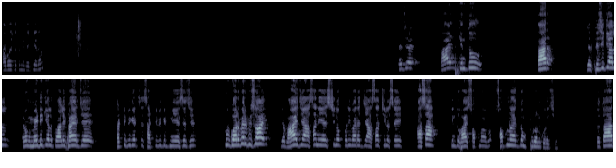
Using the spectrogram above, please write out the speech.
কাগজটা তুমি দেখিয়ে দাও। এই যে ভাই কিন্তু তার যে ফিজিক্যাল এবং মেডিকেল কোয়ালিফায়ার যে সার্টিফিকেট সে সার্টিফিকেট নিয়ে এসেছে। খুব গর্বের বিষয় যে ভাই যে আশা নিয়ে এসেছিল, পরিবারের যে আশা ছিল সেই আশা কিন্তু ভাই স্বপ্ন স্বপ্ন একদম পূরণ করেছে। তো তার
